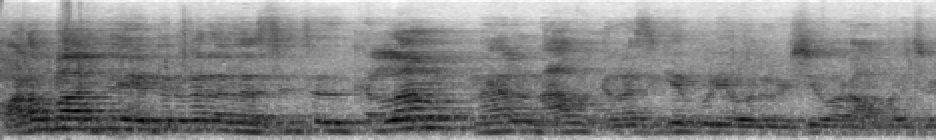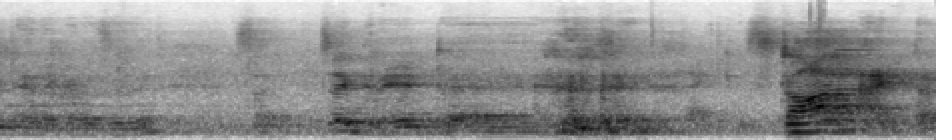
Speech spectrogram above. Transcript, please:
படம். பார்த்து எத்தனை பேர் அதை ரசித்ததுக்கெல்லாம் மேலே நான் ரசிக்கக்கூடிய ஒரு விஷயம் ஒரு ஆப்பர்ச்சுனிட்டி எனக்கு கிடைச்சது. Such a great star actor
